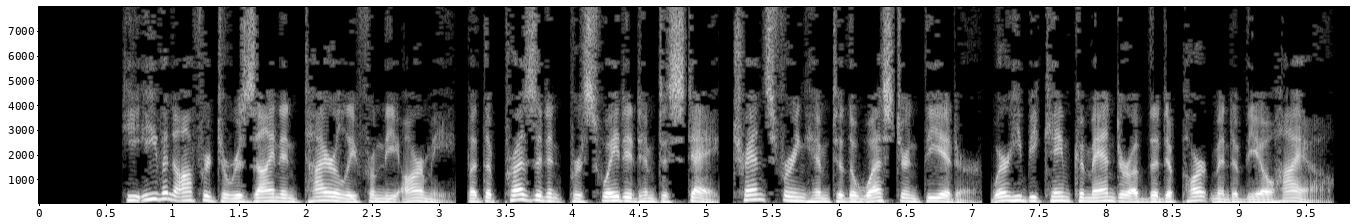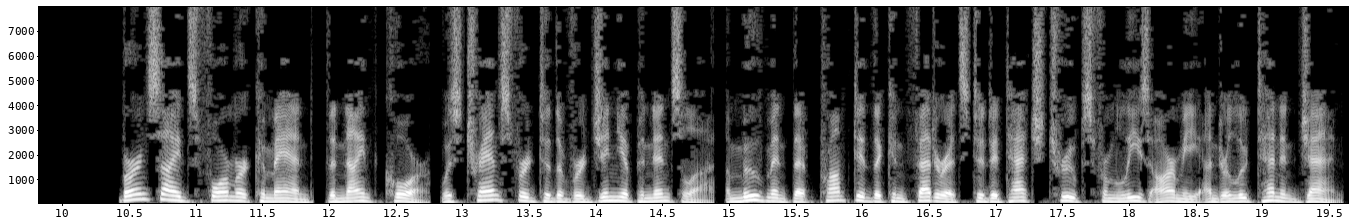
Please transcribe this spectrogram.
He even offered to resign entirely from the army, but the president persuaded him to stay, transferring him to the Western Theater, where he became commander of the Department of the Ohio. Burnside's former command, the Ninth Corps, was transferred to the Virginia Peninsula, a movement that prompted the Confederates to detach troops from Lee's army under Lieutenant Gen.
